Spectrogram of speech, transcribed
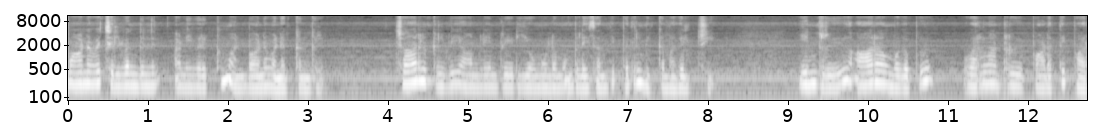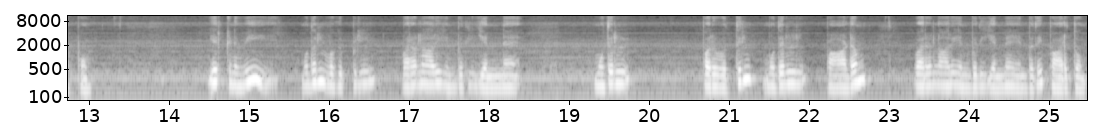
மாணவ செல்வங்கள் அனைவருக்கும் அன்பான வணக்கங்கள். சாரல் கல்வி ஆன்லைன் ரேடியோ மூலம் உங்களை சந்திப்பதில் மிக்க மகிழ்ச்சி. இன்று ஆறாம் வகுப்பு வரலாற்று பாடத்தை பார்ப்போம். ஏற்கனவே முதல் வகுப்பில் வரலாறு என்பது என்ன? முதல் பருவத்தில் முதல் பாடம் வரலாறு என்பது என்ன என்பதை பார்த்தோம்.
